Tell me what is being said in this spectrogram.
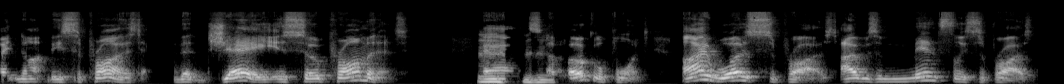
might not be surprised that J is so prominent as hmm a focal point. I was surprised. I was immensely surprised.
